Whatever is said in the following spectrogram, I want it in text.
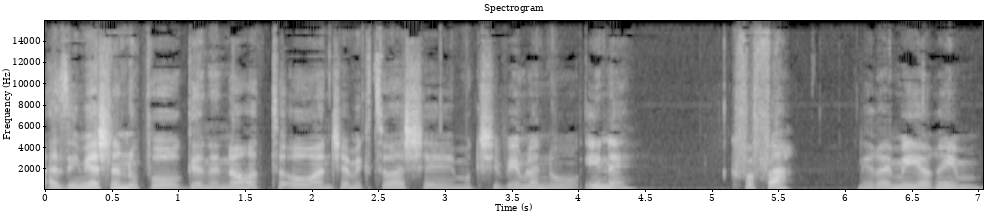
אז אם יש לנו פה גננות או אנשי מקצוע שמקשיבים לנו, הנה, כפפה, נראה מי ירים.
